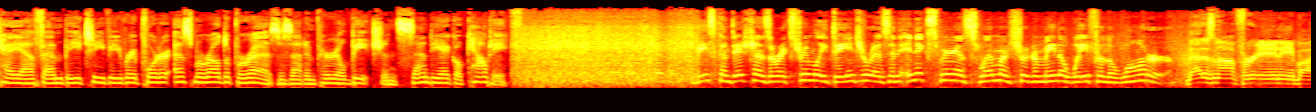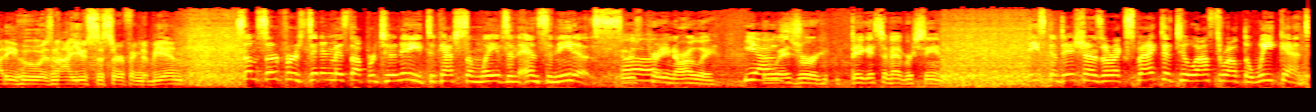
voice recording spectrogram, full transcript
KFMB TV reporter Esmeralda Perez is at Imperial Beach in San Diego County. These conditions are extremely dangerous and inexperienced swimmers should remain away from the water. That is not for anybody who is not used to surfing to be in. Some surfers didn't miss the opportunity to catch some waves in Encinitas. It was pretty gnarly. Yeah, the waves were biggest I've ever seen. These conditions are expected to last throughout the weekend.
